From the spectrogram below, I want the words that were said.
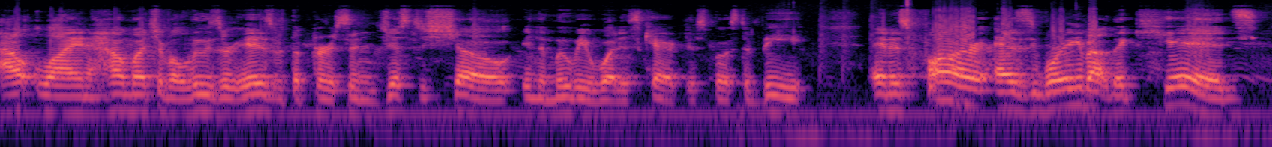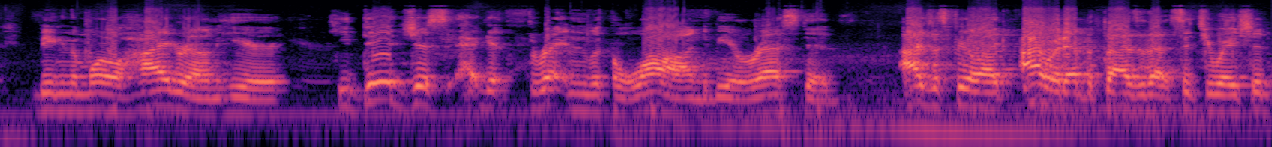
outline how much of a loser is with the person just to show in the movie what his character is supposed to be. And as far as worrying about the kids, being the moral high ground here, he did just get threatened with the law and to be arrested. I just feel like I would empathize with that situation.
